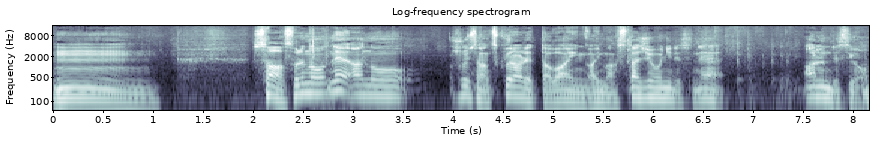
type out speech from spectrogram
うーん。さあ、それのね、あの、庄司さん作られたワインが今、スタジオにですね、あるんですよ。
